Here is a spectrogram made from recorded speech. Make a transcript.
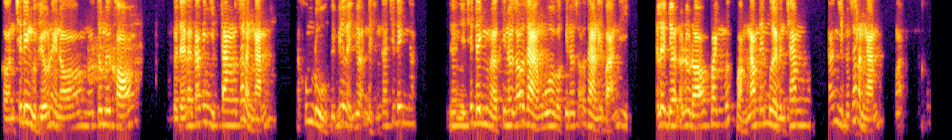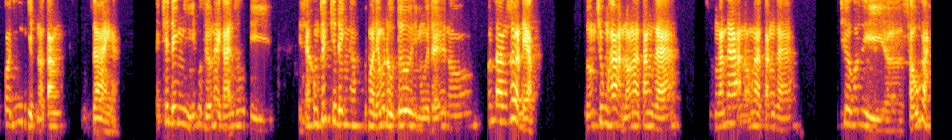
còn chết đinh cổ phiếu này nó nó tương đối khó. Bởi thế là các cái nhịp tăng rất là ngắn. Nó không đủ cái biên lợi nhuận để chúng ta chết đinh đâu. Như chết đinh mà khi nó rõ ràng mua và khi nó rõ ràng thì bán thì cái lợi nhuận ở đâu đó quanh mức khoảng 5 đến 10 phần trăm các nhịp nó rất là ngắn không có những nhịp nó tăng dài cả chết đinh thì những cổ phiếu này cá du thì thì sẽ không thích chết đinh đâu. Nhưng mà nếu mà đầu tư thì mọi người thấy nó vẫn đang rất là đẹp. Hướng trung hạn nó là tăng giá ngắn hạn nó là tăng giá. Chưa có gì uh, xấu cả.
